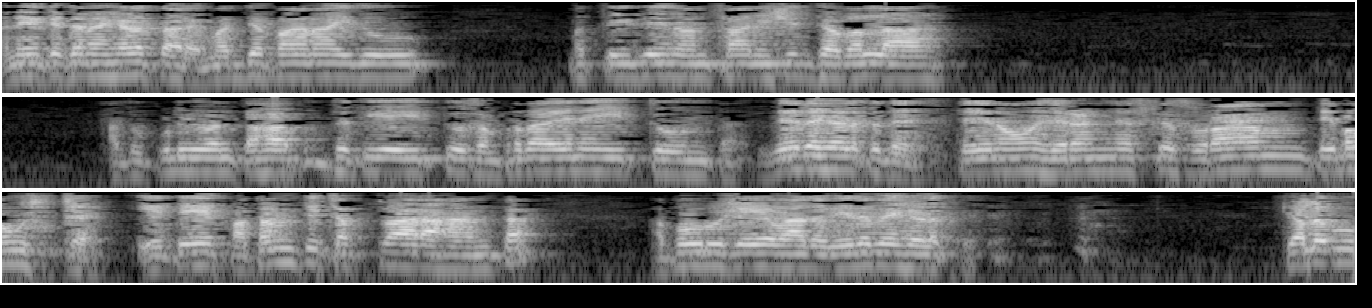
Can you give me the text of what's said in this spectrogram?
ಅನೇಕ ಜನ ಹೇಳ್ತಾರೆ ಮದ್ಯಪಾನ ಇದು, ಮತ್ತೆ ಇದೇನು ಅಂಥ ನಿಷಿದ್ಧವಲ್ಲ. ಅದು ಕುಡಿಯುವಂತಹ ಪದ್ಧತಿಯೇ ಇತ್ತು, ಸಂಪ್ರದಾಯನೇ ಇತ್ತು ಅಂತ. ವೇದ ಹೇಳುತ್ತದೆ, ತೇನೋ ಹಿರಣ್ಯಸ್ಯ ಸುರಾಂ ಪಿಬಂಶ್ಚ, ಏತೇ ಪತಂತಿ ಚತ್ವಾರಹ ಅಂತ ಅಪೌರುಷೇಯವಾದ ವೇದವೇ ಹೇಳುತ್ತೆ. ಕೆಲವು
